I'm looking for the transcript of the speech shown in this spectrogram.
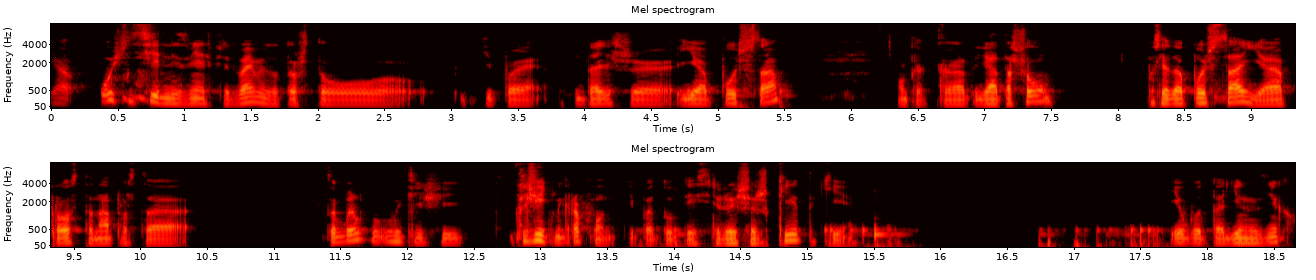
Я очень сильно извиняюсь перед вами за то, что типа дальше я полчаса, вот как э, я отошел, после этого полчаса я просто-напросто забыл выключить, включить микрофон. Типа тут есть рычажки такие. И вот один из них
